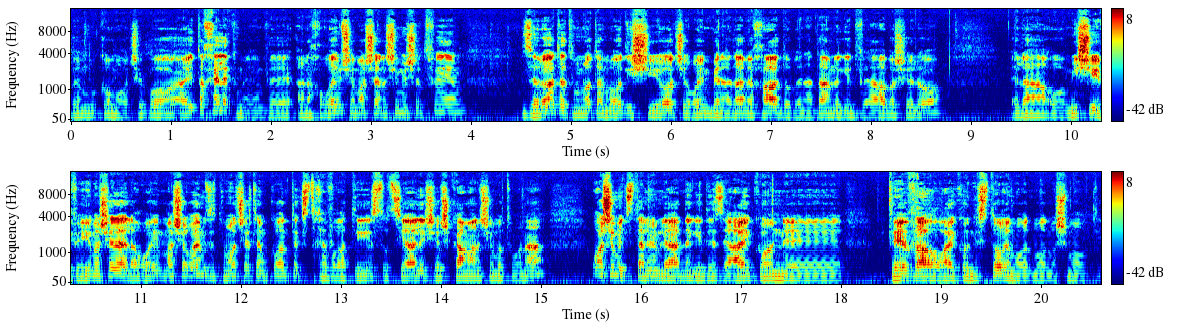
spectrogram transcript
במקומות שבו היית חלק מהם, ואנחנו רואים שמה שאנשים משתפים זה לא את התמונות המאוד אישיות שרואים בן אדם אחד, או בן אדם נגיד ואבא שלו, אלא, או מישהי ואימא שלה, אלא רואים, מה שרואים זה תמונות שיש להם קונטקסט חברתי, סוציאלי, שיש כמה אנשים בתמונה, או שמצטלמים ליד נגיד איזה אייקון אה, טבע או אייקון היסטורי מאוד מאוד משמעותי.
